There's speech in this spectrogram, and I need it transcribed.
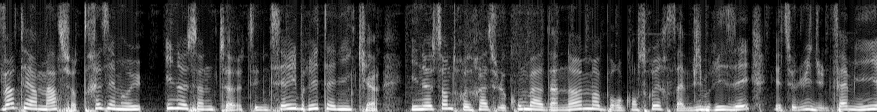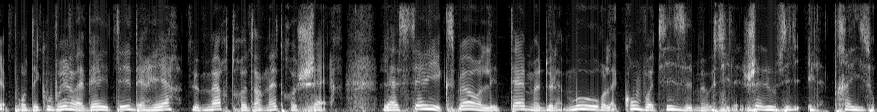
21 mars sur 13e rue, Innocent. C'est une série britannique. Innocent retrace le combat d'un homme pour reconstruire sa vie brisée et celui d'une famille pour découvrir la vérité derrière le meurtre d'un être cher. La série explore les thèmes de l'amour, la convoitise, mais aussi la jalousie et la trahison.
